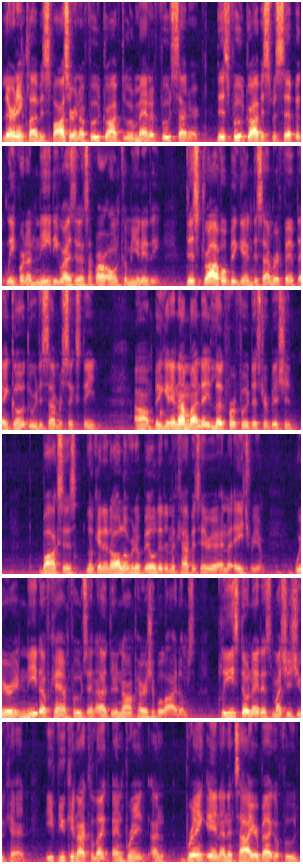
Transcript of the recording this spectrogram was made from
Learning Club is sponsoring a food drive through Manna Food Center. This food drive is specifically for the needy residents of our own community. This drive will begin December 5th and go through December 16th. Um, beginning on Monday, look for food distribution boxes located all over the building in the cafeteria and the atrium. We are in need of canned foods and other non perishable items. Please donate as much as you can. If you cannot collect and bring, an, bring in an entire bag of food,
